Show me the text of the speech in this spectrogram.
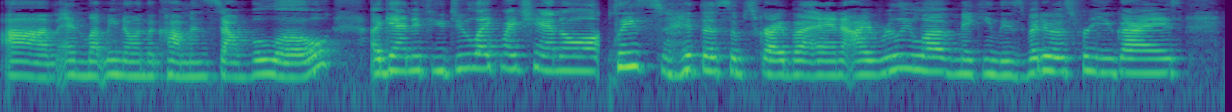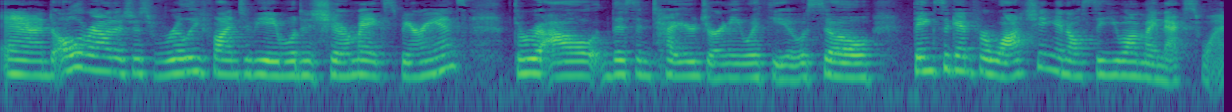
um, and let me know in the comments down below. Again, if you do like my channel, please hit the subscribe button. I really love making these videos for you guys and all around it's just really fun to be able to share my experience throughout this entire journey with you. So thanks again for watching and I'll see you on my next one.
